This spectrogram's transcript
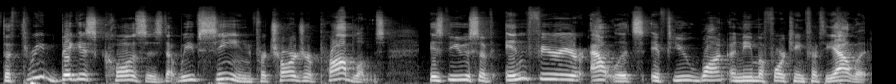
The three biggest causes that we've seen for charger problems is the use of inferior outlets if you want a NEMA 1450 outlet.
